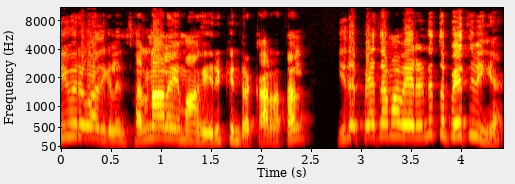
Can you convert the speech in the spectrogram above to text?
தீவிரவாதிகளின் சரணாலயமாக இருக்கின்ற காரணத்தால் இதை பேசாமல் வேற என்னத்தை பேசுவீங்க?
